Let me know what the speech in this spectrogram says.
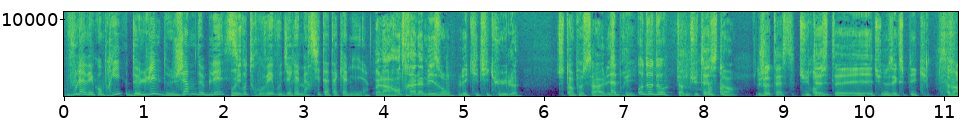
vous l'avez compris, de l'huile de germe de blé. Si Oui. vous trouvez, vous direz merci Tata Camille. Voilà, rentrez à la maison, les cuticules. C'est un peu ça, Hop, l'esprit. au dodo. Tom, tu testes, hein Je teste. Tu promis. testes et, et tu nous expliques. Ça marche.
